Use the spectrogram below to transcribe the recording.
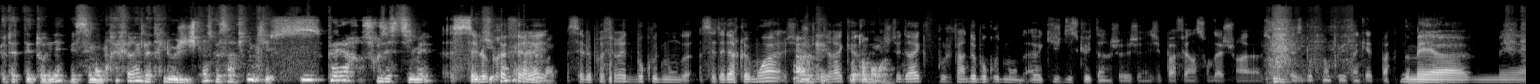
peut-être t'étonner, mais c'est mon préféré de la trilogie. Je pense que c'est un film qui est hyper sous-estimé. C'est le préféré, c'est le préféré de beaucoup de monde. C'est-à-dire que moi, je, Ah, je te dirais que, je te dirais que, enfin, de beaucoup de monde avec qui je discute. Hein, je j'ai j'ai pas fait un sondage sur, euh, sur Facebook non plus, t'inquiète pas. Mais, euh, mais euh,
